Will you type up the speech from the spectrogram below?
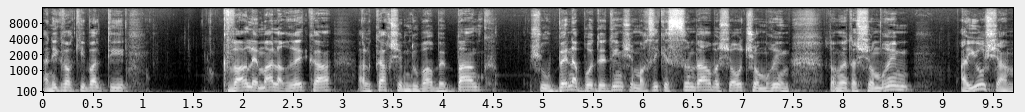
אני כבר קיבלתי כבר למעלה רקע על כך שמדובר בבנק שהוא בין הבודדים שמחזיק 24 שעות שומרים. זאת אומרת, השומרים היו שם.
